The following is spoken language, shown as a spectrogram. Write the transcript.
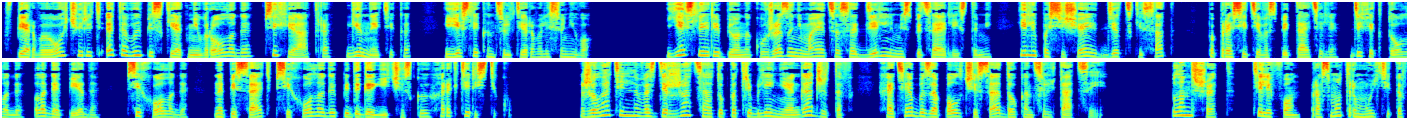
В первую очередь это выписки от невролога, психиатра, генетика, если консультировались у него. Если ребенок уже занимается с отдельными специалистами или посещает детский сад, попросите воспитателя, дефектолога, логопеда, психолога написать психолого-педагогическую характеристику. Желательно воздержаться от употребления гаджетов хотя бы за полчаса до консультации. Планшет, Телефон, просмотр мультиков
